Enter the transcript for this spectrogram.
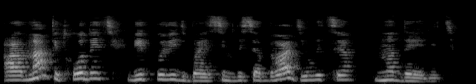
А нам підходить відповідь Б. 72 ділиться на 9.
